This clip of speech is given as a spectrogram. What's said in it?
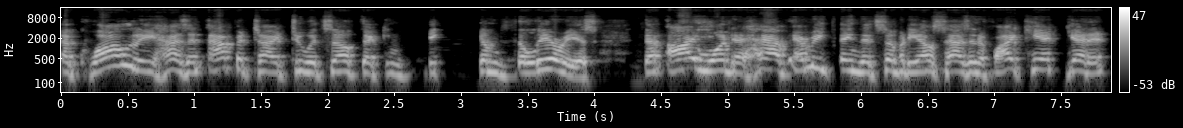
equality has an appetite to itself that can become delirious, that I want to have everything that somebody else has. And if I can't get it,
